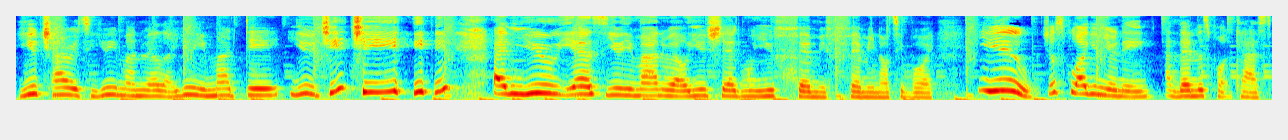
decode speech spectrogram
you Charity, you Emanuela, you Imade, you Chichi, and you, yes, you Emmanuel, you Shegun, you Femi, Femi, naughty boy. You just plug in your name, and then this podcast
